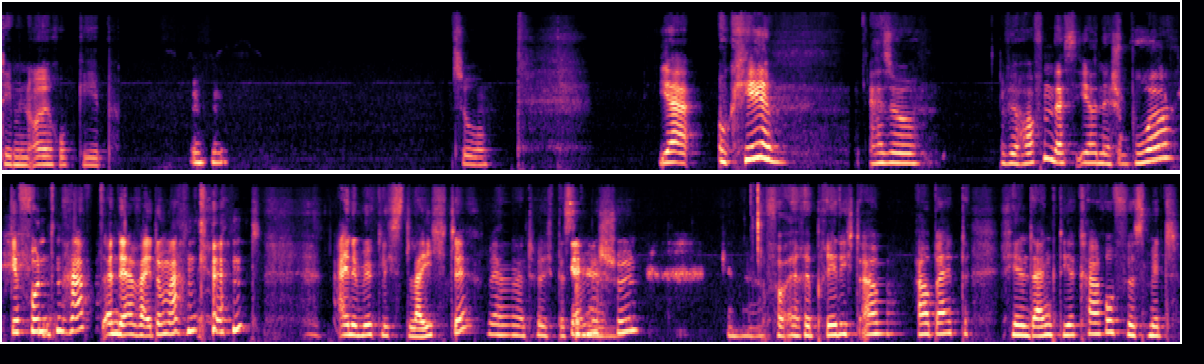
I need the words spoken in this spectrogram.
dem einen Euro gebe? Mhm. So. Ja, okay. Also wir hoffen, dass ihr eine Spur gefunden habt, an der ihr weitermachen könnt. Eine möglichst leichte wäre natürlich besonders Ja. schön. genau. für eure Predigtarbeit. Vielen Dank dir, Caro, fürs Mit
